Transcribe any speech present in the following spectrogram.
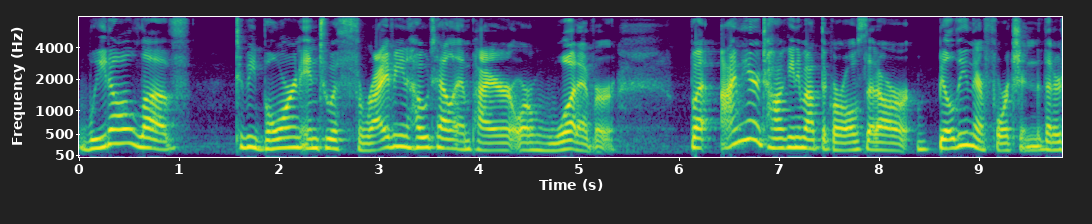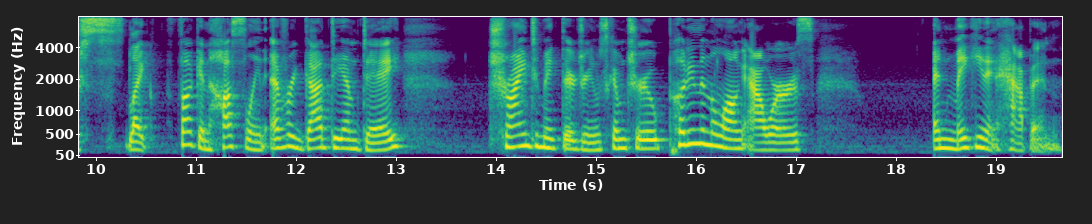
we'd all love to be born into a thriving hotel empire or whatever. But I'm here talking about the girls that are building their fortune, that are like fucking hustling every goddamn day trying to make their dreams come true, putting in the long hours, and making it happen,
